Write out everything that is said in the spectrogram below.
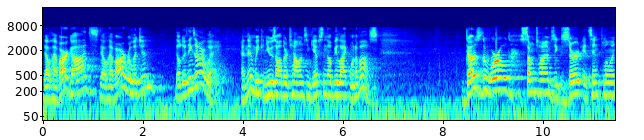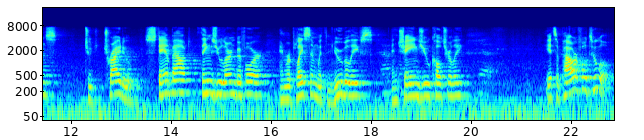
They'll have our gods, they'll have our religion, they'll do things our way. And then we can use all their talents and gifts, and they'll be like one of us. Does the world sometimes exert its influence to try to stamp out things you learned before and replace them with new beliefs and change you culturally? It's a powerful tool.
